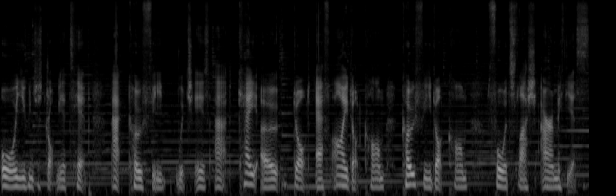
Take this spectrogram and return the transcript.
or you can just drop me a tip at Ko-fi, which is at ko.fi.com, ko-fi.com forward slash Aramithius.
